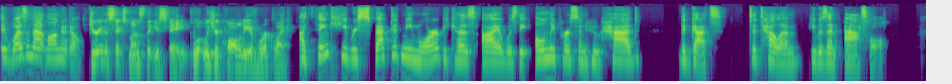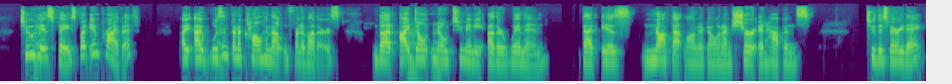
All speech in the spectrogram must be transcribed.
it wasn't that long ago. during the six months that you stayed what was your quality of work like I think he respected me more because I was the only person who had the guts to tell him he was an asshole to Right. his face, but in private. I, I wasn't going to call him out in front of others, but I Right, don't right. know too many other women that is not that long ago. And I'm sure it happens to this very day.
